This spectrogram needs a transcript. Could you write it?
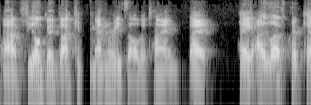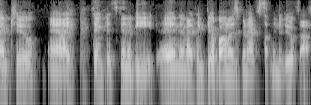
uh, feel good documentaries all the time. But hey, I love Crip Camp too, and I think it's going to be in, and I think the Obama is going to have something to do with that.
